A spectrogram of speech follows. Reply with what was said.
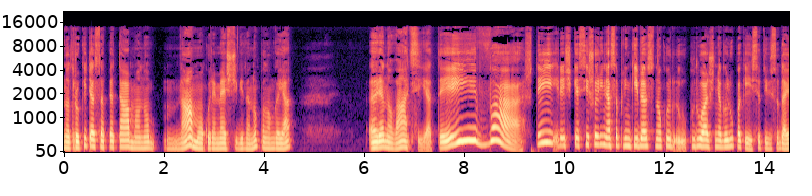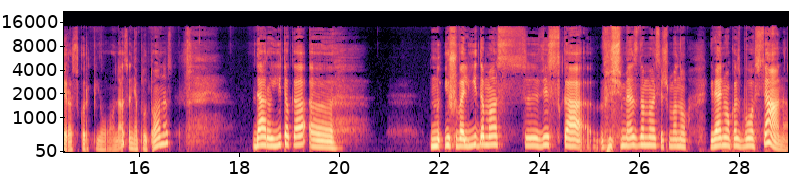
nuotraukytės apie tą mano namo, kuriame aš čia gyvenu palangoje, renovaciją. Tai va, štai reiškia išorinės aplinkybės, nuo kur, kuriuo aš negaliu pakeisti, tai visada yra skorpionas, o ne plutonas. Daro įtaką uh, nu, išvalydamas viską išmesdamas iš mano gyvenimo, kas buvo sena,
